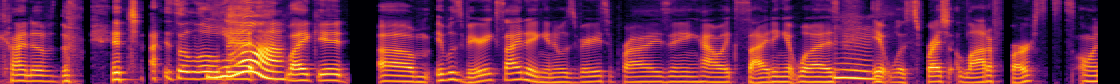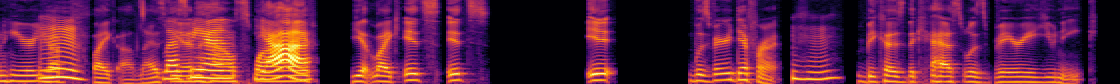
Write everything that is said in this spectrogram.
kind of the franchise a little Yeah. bit. Like, it, um, it was very exciting and it was very surprising how exciting it was. Mm. It was fresh. A lot of firsts on here. You have Mm. like a lesbian, Lesbian, yeah. housewife. Yeah, like it's it's it was very different hmm because the cast was very unique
